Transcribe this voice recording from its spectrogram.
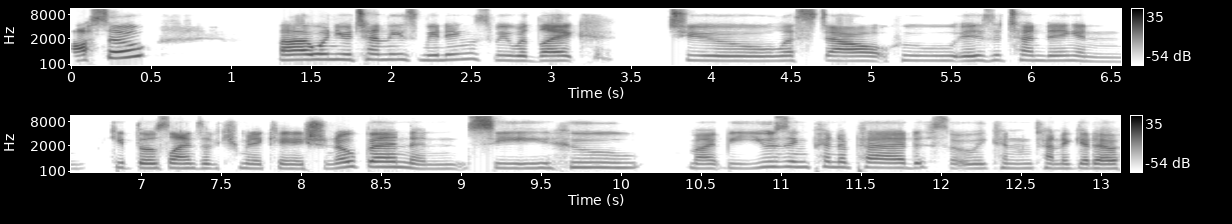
Also, uh, when you attend these meetings, we would like to list out who is attending and keep those lines of communication open and see who might be using Pinniped so we can kind of get a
